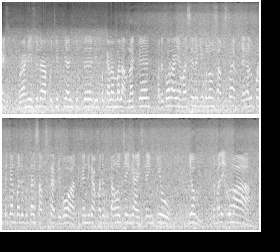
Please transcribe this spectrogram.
Guys, berakhir sudah percutian kita di Pekalan Balak Melaka. Pada korang yang masih lagi belum subscribe, jangan lupa tekan pada butang subscribe di bawah. Tekan juga pada butang loceng guys. Thank you. Jom, kita balik rumah.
